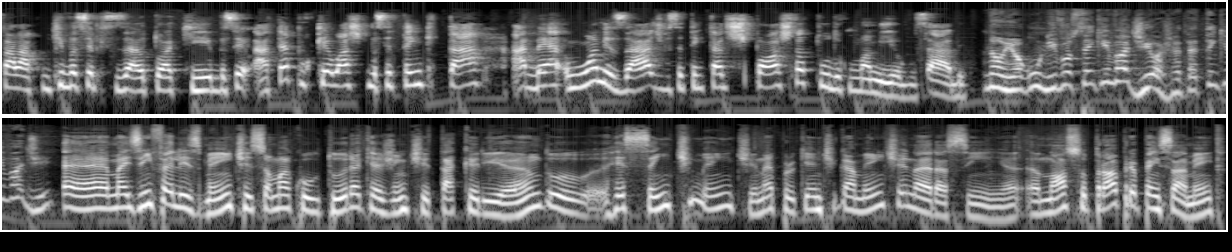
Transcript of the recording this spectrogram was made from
falar com o que você precisar, eu tô aqui. Você, até porque eu acho que você tem que estar aberto. Uma amizade, você tem que estar disposta a tudo com um amigo, sabe? Não, em algum nível você tem que invadir. Eu acho que até tem que invadir. É, mas infelizmente isso é uma cultura que a gente tá criando recentemente, né? Porque antigamente não era assim. É- O nosso próprio pensamento,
